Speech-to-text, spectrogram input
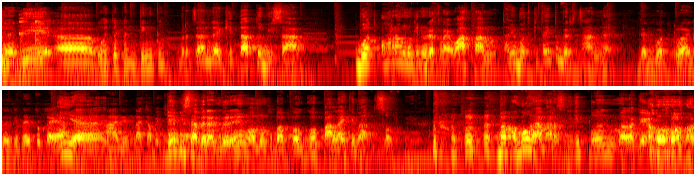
Jadi eh, Oh, itu penting tuh. bercanda kita tuh bisa buat orang mungkin udah kelewatan, tapi buat kita itu bercanda. dan buat keluarga kita itu kayak Iya. ini mereka Dia bisa berani-berani ngomong ke bapak gue palanya kayak bakso gitu. bapak gue gak marah sedikit pun malah kayak oh.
